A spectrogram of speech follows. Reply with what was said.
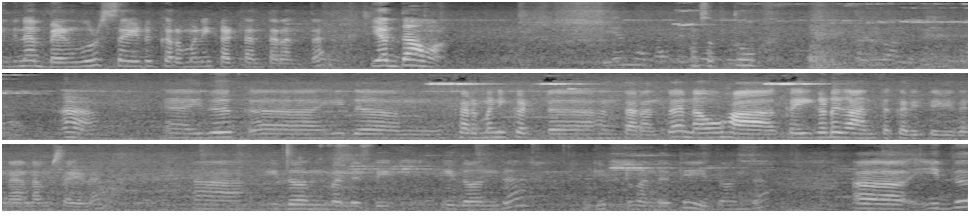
ಇದನ್ನ ಬೆಂಗಳೂರು ಸೈಡ್ ಕರ್ಮಣಿ ಕಟ್ ಅಂತಾರಂತ. ಎದ್ದಾವ? ಸ್ವಲ್ಪ ತೂಕ ಹಾಂ. ಇದು ಇದು ಕರ್ಮಣಿ ಕಟ್ ಅಂತಾರಂತ. ನಾವು ಹಾ ಕೈಗಡಗ ಅಂತ ಕರಿತೀವಿ ಇದನ್ನ ನಮ್ಮ ಸೈಡ್ ಇದೊಂದು ಬಂದೈತಿ. ಇದೊಂದು ಗಿಫ್ಟ್ ಬಂದೈತಿ, ಇದೊಂದು ಇದು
